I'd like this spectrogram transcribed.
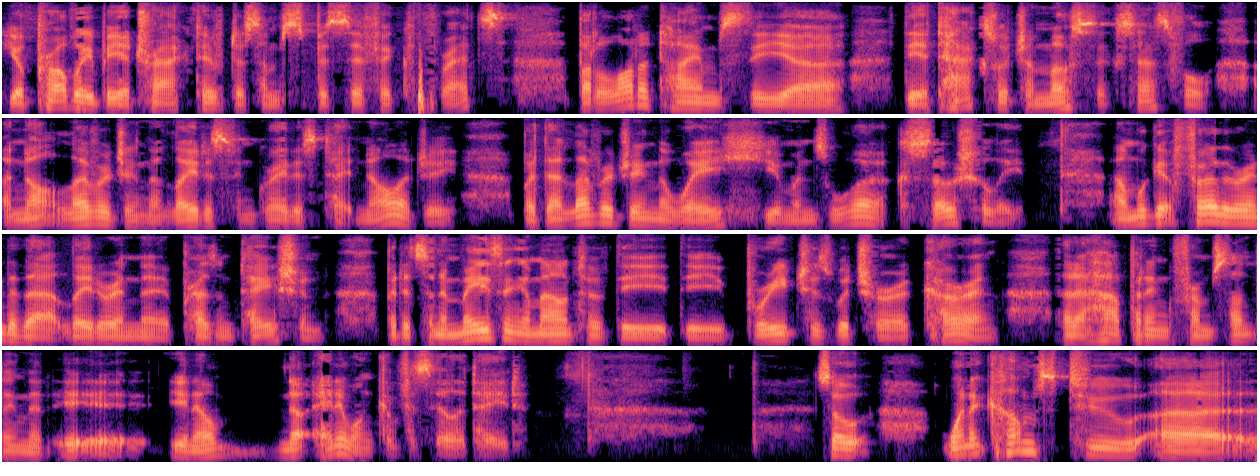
you'll probably be attractive to some specific threats. But a lot of times the uh, the attacks which are most successful are not leveraging the latest and greatest technology, but they're leveraging the way humans work socially. And we'll get further into that later in the presentation. But it's an amazing amount of the the breaches which are occurring that are happening from something that you know no, anyone can facilitate. So when it comes to uh,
